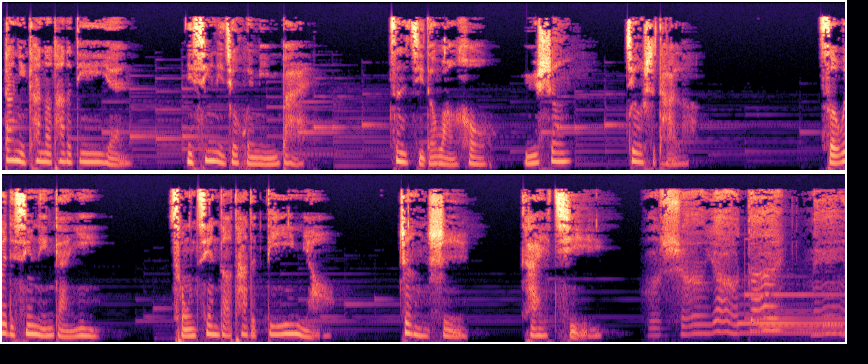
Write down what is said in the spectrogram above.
当你看到他的第一眼，你心里就会明白，自己的往后余生就是他了。所谓的心灵感应。从见到他的第一秒，正式开启。我想要带你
